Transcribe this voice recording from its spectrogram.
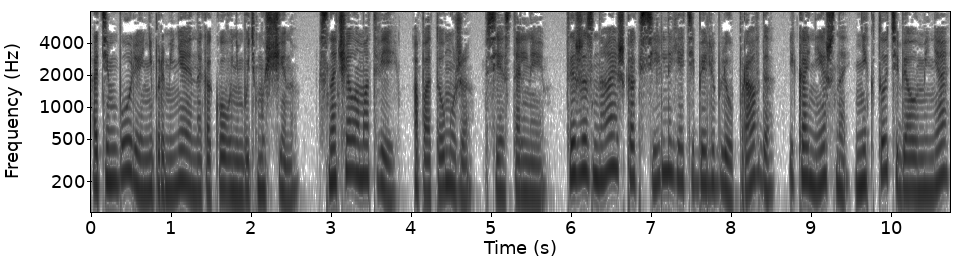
а тем более не променяя на какого-нибудь мужчину. Сначала Матвей, а потом уже все остальные. Ты же знаешь, как сильно я тебя люблю, правда? И, конечно, никто тебя у меня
